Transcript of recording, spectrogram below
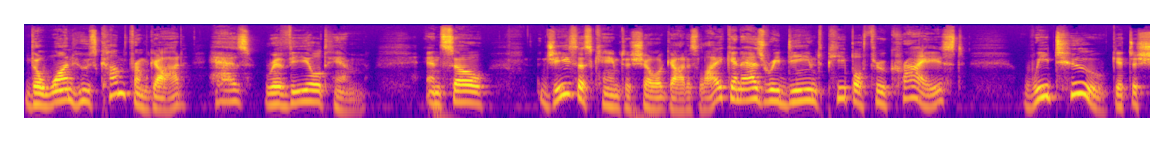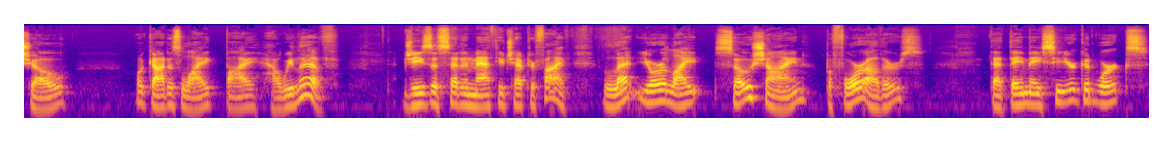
the one who's come from God has revealed him. And so Jesus came to show what God is like. And as redeemed people through Christ, we too get to show what God is like by how we live. Jesus said in Matthew chapter 5, Let your light so shine before others that they may see your good works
